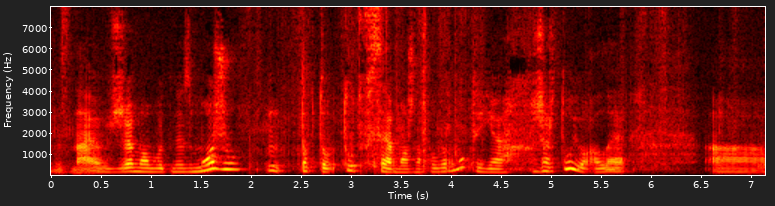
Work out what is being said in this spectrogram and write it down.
не знаю, вже, мабуть, не зможу. Ну, Тобто, тут все можна повернути, я жартую, але а,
